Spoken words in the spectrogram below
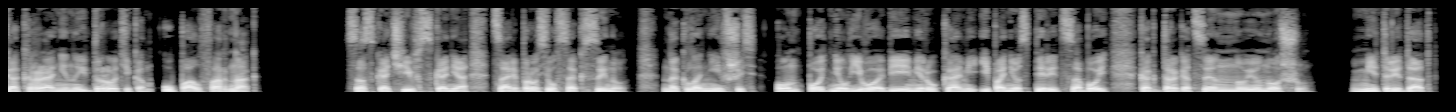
как раненый дротиком упал Фарнак. Соскочив с коня, царь бросился к сыну. Наклонившись, он поднял его обеими руками и понес перед собой, как драгоценную ношу. Митридат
